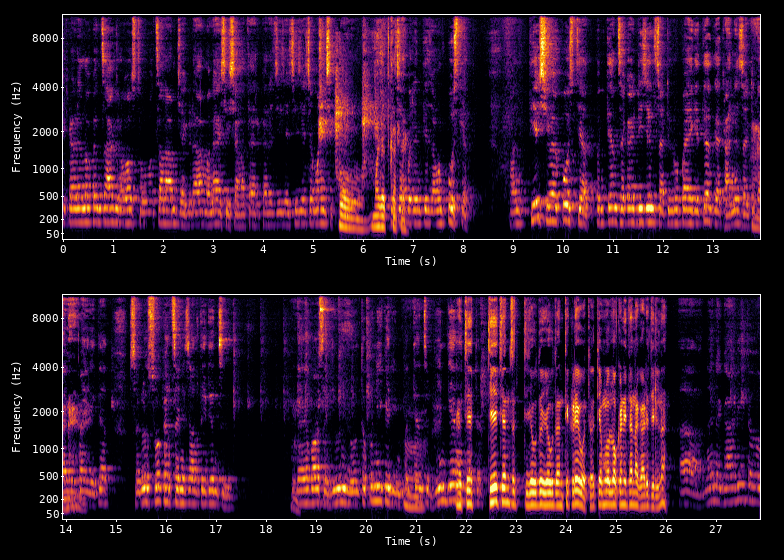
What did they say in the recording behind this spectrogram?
तिकडल्या लोकांचा आग्रह असतो चला आमच्याकडे आम्हाला अशी शाळा तयार करायची ज्याची ज्याच्या मानसिक हो मदत करतात. त्याच्यापर्यंत ते जाऊन पोचतात आणि ते शिवाय पोचतात पण त्यांचं काय डिझेलसाठी रुपये घेतात का खाण्यासाठी काय रुपये घेतात सगळं स्वखर्चाने चालतंय त्यांचं. घेऊन घेऊन तर कुणी करीन पण त्यांचं बिन देणं ते. ते त्यांचं योगदान योगदान तिकडे होतं त्यामुळे लोकांनी त्यांना गाडी दिली ना? हा नाही नाही गाडी तर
